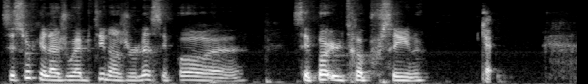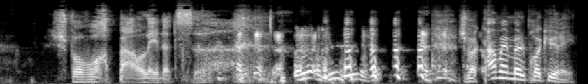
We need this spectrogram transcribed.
c'est sûr que la jouabilité dans ce jeu-là, c'est pas euh, c'est pas ultra poussé. Là. OK. Je vais vous reparler de ça. je vais quand même me le procurer.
